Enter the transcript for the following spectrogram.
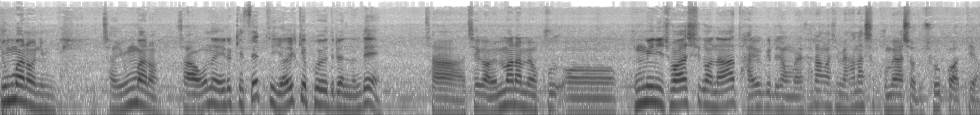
6만원입니다. 자, 6만원. 자, 오늘 이렇게 세트 10개 보여드렸는데, 자, 제가 웬만하면 구- 어, 국민이 좋아하시거나 다육이를 정말 사랑하시면 하나씩 구매하셔도 좋을 것 같아요.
